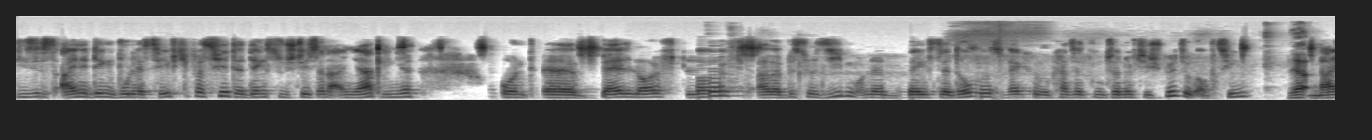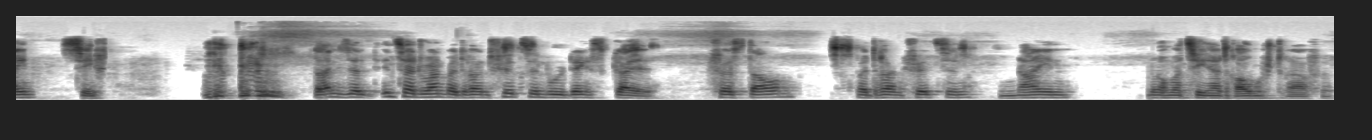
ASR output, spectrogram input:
Dieses eine Ding, wo der Safety passiert, da denkst du, du stehst an der Ein-Yard-Linie und äh, Bell läuft, läuft, aber bis zu sieben und dann denkst du, der Druck ist weg und du kannst jetzt einen vernünftigen Spielzug aufziehen. Ja. Nein, Safety. Dann dieser Inside Run bei 3 und 14, wo du denkst, geil, First Down bei 3 und 14, nein, nochmal 10er Raumstrafe.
